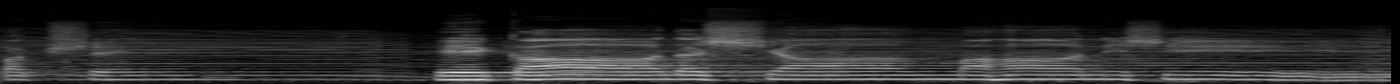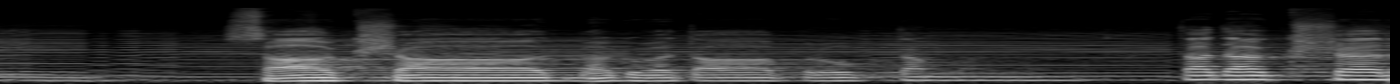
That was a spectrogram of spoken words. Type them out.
પક્ષે એકાદશ્યામ મહાનિશી તદક્ષર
